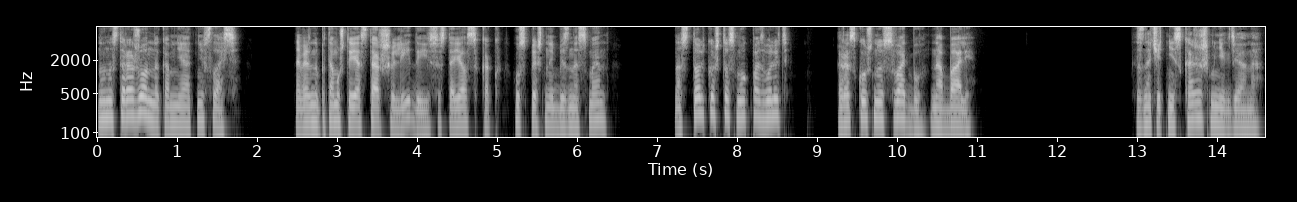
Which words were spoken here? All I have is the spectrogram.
но настороженно ко мне отнеслась. Наверное, потому что я старше Лиды и состоялся как успешный бизнесмен. Настолько, что смог позволить роскошную свадьбу на Бали. Значит, не скажешь мне, где она?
